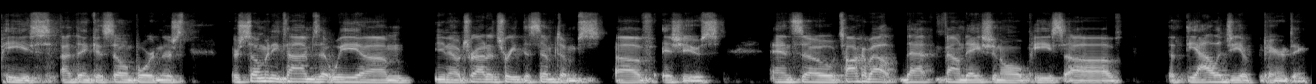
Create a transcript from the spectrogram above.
piece, I think, is so important. There's there's so many times that we um, you know try to treat the symptoms of issues and so talk about that foundational piece of the theology of parenting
